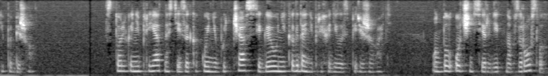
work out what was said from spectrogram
и побежал. Столько неприятностей за какой-нибудь час Сигео никогда не приходилось переживать. Он был очень сердит на взрослых,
